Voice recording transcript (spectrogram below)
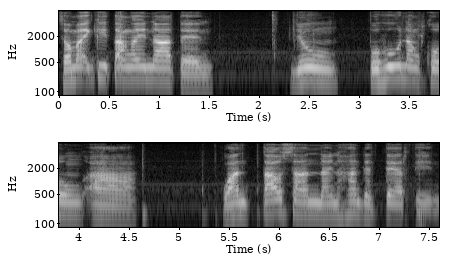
So, makikita ngayon natin, yung puhunan kong uh, 1,913,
